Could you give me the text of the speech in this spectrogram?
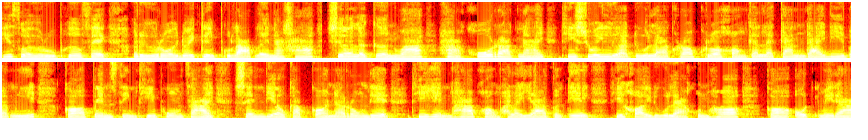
ที่สวยหรูเพอร์เฟกหรือโรยด้วยกลีบกุหลาบเลยนะคะ เชื่อเหลือเกินว่าหากคู่รักไหนที่ช่วยเหลือดูแลครอบครัวของกันและกันได้ดีแบบนี้ ก็เป็นสิ่งที่ภูมิใจ เช่นเดียวกับก่อนนรงเดชที่เห็นภาพของภรรยาตนเอง ที่คอยดูแลคุณพ่อ ก็อดไม่ได้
